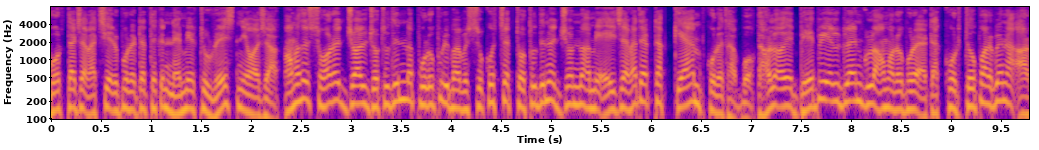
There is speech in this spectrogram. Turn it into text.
বোটটা চালাচ্ছি, এরপর এটা থেকে নেমে একটু রেস্ট নেওয়া যাক। আমাদের শহরের জল যতদিন না পুরোপুরি ভাবে শুকোচ্ছে, ততদিনের জন্য আমি এই জায়গাতে একটা ক্যাম্প করে থাকব। তাহলে ওই বেবি এলগ্রাইনগুলো আমার উপরে অ্যাটাক করতেও পারবে না। আর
